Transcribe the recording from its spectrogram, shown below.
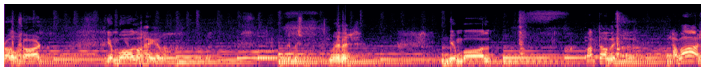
রং শট গেম বল হয়ে গেল গেম বল মারতে হবে। সাবাস।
